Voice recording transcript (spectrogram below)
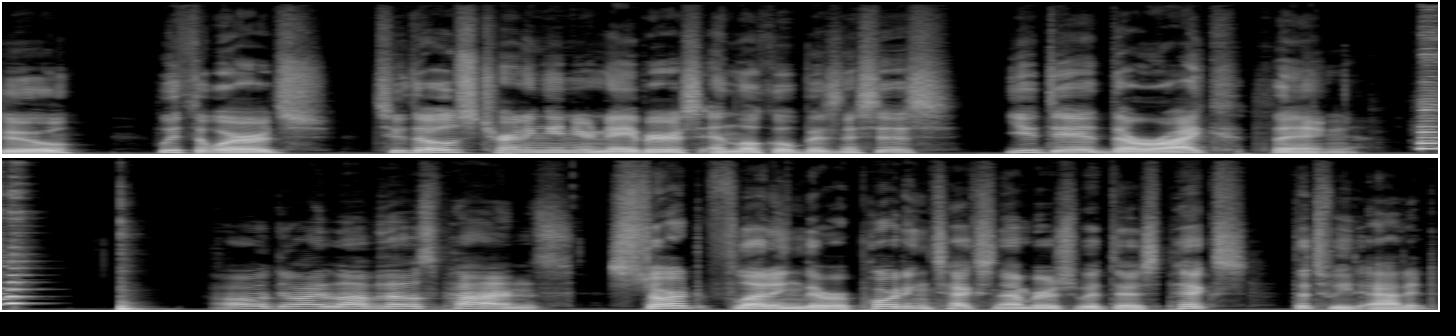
II, with the words, to those turning in your neighbors and local businesses, you did the right thing. oh, do I love those puns. Start flooding the reporting text numbers with those pics, the tweet added.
